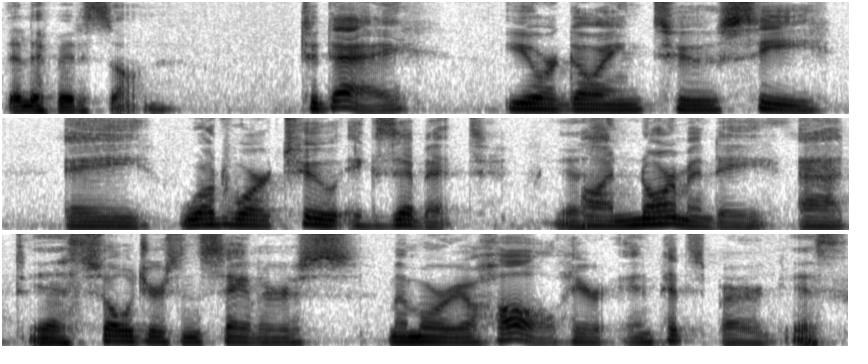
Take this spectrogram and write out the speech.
delle persone. Today, you are going to see a World War II exhibit Yes. on Normandy at Yes. Soldiers and Sailors Memorial Hall here in Pittsburgh. Yes.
